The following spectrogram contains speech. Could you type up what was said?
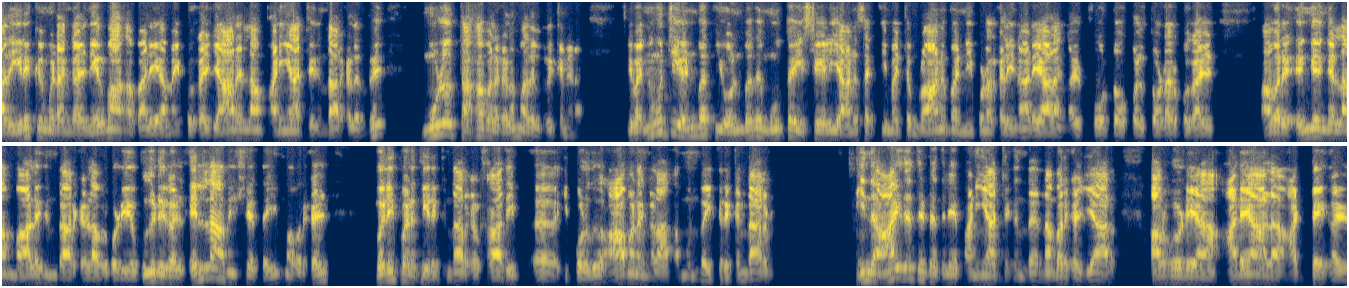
அது இருக்கும் இடங்கள் நிர்வாக வலையமைப்புகள் யாரெல்லாம் பணியாற்றுகின்றார்கள் என்று முழு தகவல்களும் அதில் இருக்கின்றன. இவர் நூற்றி எண்பத்தி ஒன்பது மூத்த இஸ்ரேலிய அணுசக்தி மற்றும் ராணுவ நிபுணர்களின் அடையாளங்கள் போட்டோக்கள் தொடர்புகள் அவர் எங்கெங்கெல்லாம் வாழுகின்றார்கள் அவர்களுடைய வீடுகள் எல்லா விஷயத்தையும் அவர்கள் வெளிப்படுத்தி இருக்கின்றார்கள். ஹாதிப் இப்பொழுது ஆவணங்களாக முன்வைத்திருக்கின்றார் இந்த ஆயுத திட்டத்திலே பணியாற்றுகின்ற நபர்கள் யார்? அவர்களுடைய அடையாள அட்டைகள்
